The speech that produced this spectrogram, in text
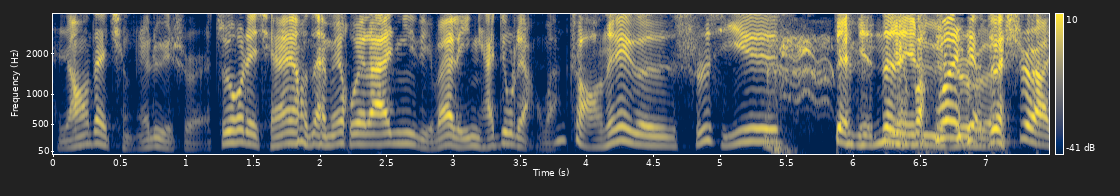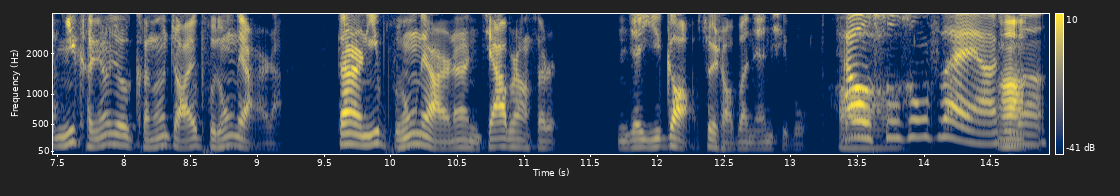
然后再请一律师，最后这钱要再没回来，你里外里你还丢两万你。找那个实习 便民的那律师对是啊，你肯定就可能找一普通点儿的，但是你普通点儿呢，你加不上丝儿，你这一告最少半年起步。还有哦诉讼费啊什啊么，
